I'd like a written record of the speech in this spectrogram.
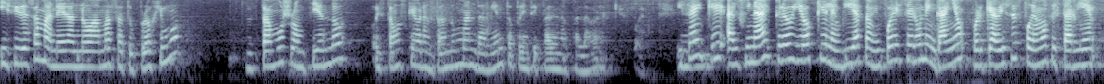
Y si de esa manera no amas a tu prójimo, estamos rompiendo, o estamos quebrantando un mandamiento principal en la palabra. Y saben que al final creo yo que la envidia también puede ser un engaño porque a veces podemos estar bien,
